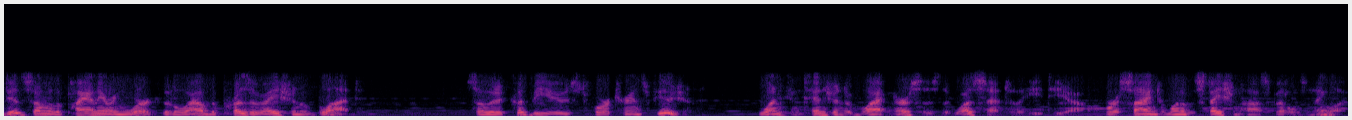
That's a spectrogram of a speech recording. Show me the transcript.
did some of the pioneering work that allowed the preservation of blood so that it could be used for transfusion. One contingent of black nurses that was sent to the ETO were assigned to one of the station hospitals in England.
